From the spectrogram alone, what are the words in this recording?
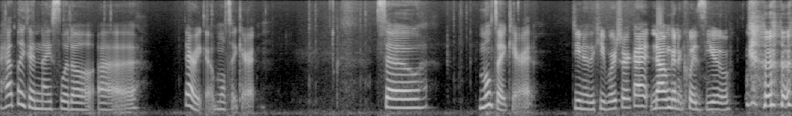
I had like a nice little, uh, there we go, multi-caret. So multi-caret. Do you know the keyboard shortcut? Now I'm going to quiz you.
